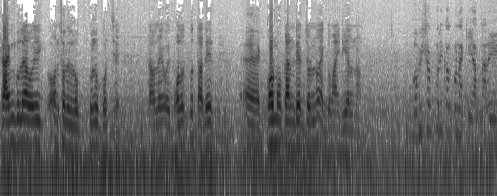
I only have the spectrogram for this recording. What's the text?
ক্রাইমগুলো ওই অঞ্চলের লোকগুলো করছে তাহলে ওই বলদপুর তাদের কর্মকাণ্ডের জন্য একদম আইডিয়াল নাম। ভবিষ্যৎ পরিকল্পনা কি আপনার এই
